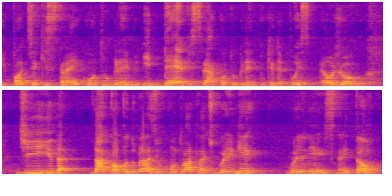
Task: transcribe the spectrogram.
e pode ser que estreie contra o Grêmio. E deve estrear contra o Grêmio, porque depois é o jogo de ida da Copa do Brasil contra o Atlético Goianiense. Né? Então,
